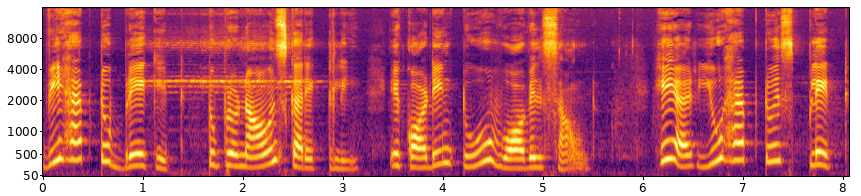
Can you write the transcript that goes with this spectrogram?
we have to break it to pronounce correctly according to vowel sound. Here you have to split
